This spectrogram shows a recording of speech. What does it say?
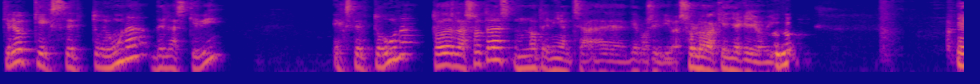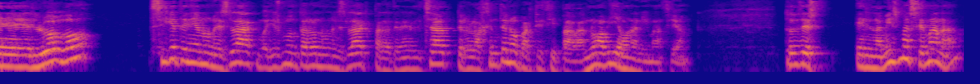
creo que excepto una de las que vi, excepto una, todas las otras no tenían eh, diapositivas, solo aquella que yo vi. Eh, luego, sí que tenían un Slack, ellos montaron un Slack para tener el chat, pero la gente no participaba, no había una animación. Entonces, en la misma semana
